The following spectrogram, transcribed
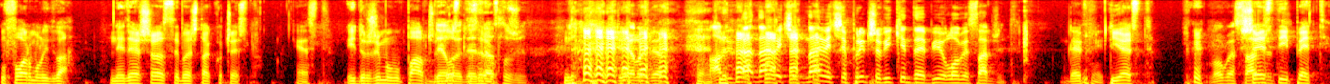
u Formuli 2. Ne dešava se baš tako često. Jeste. I držimo mu palče. Delo je dosta da je zaslužen. Delo je delo. Ali na, najveća, najveća priča vikenda je bio Logan Sargent. Definitivno. Jeste. Logan Sargent, Šesti i peti.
